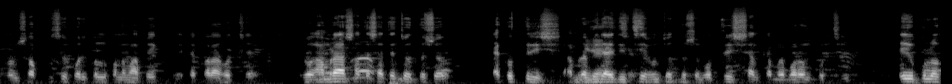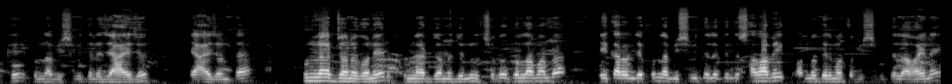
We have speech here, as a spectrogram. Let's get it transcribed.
এবং সবকিছু পরিকল্পনা মাফিক এটা করা হচ্ছে এবং আমরা সাথে সাথে চোদ্দশো একত্রিশ আমরা বিদায় দিচ্ছি এবং চোদ্দশো বত্রিশ সালকে আমরা বরণ করছি। এই উপলক্ষে খুলনা বিশ্ববিদ্যালয়ের যে আয়োজন এই আয়োজনটা খুলনার জনগণের, খুলনার জনজন্য উৎসর্গ করলাম আমরা। এই কারণ যে খুলনা বিশ্ববিদ্যালয় কিন্তু স্বাভাবিক, অন্যদের মতো বিশ্ববিদ্যালয় হয় নাই।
